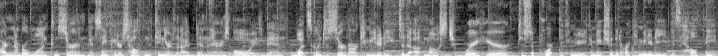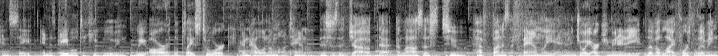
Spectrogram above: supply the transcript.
Our number one concern at St. Peter's Health in the 10 years that I've been there has always been what's going to serve our community to the utmost. We're here to support the community to make sure that our community is healthy and safe and is able to keep moving. We are the place to work in Helena, Montana. This is a job that allows us to have fun as a family and enjoy our community, live a life worth living.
